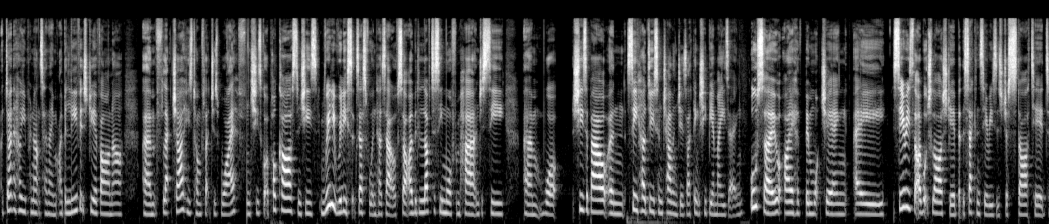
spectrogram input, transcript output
I don't know how you pronounce her name. I believe it's Giovanna um, Fletcher, who's Tom Fletcher's wife. And she's got a podcast and she's really, really successful in herself. So I would love to see more from her and just see um, what she's about and see her do some challenges. I think she'd be amazing. Also, I have been watching a series that I watched last year, but the second series has just started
